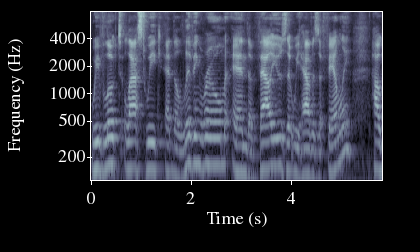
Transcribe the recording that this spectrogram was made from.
We've looked last week at the living room and the values that we have as a family, how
